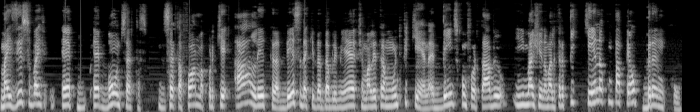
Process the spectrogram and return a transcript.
Mas isso vai, é, é bom de certa, de certa forma, porque a letra desse daqui da WMF é uma letra muito pequena, é bem desconfortável. E imagina, uma letra pequena com papel branco.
